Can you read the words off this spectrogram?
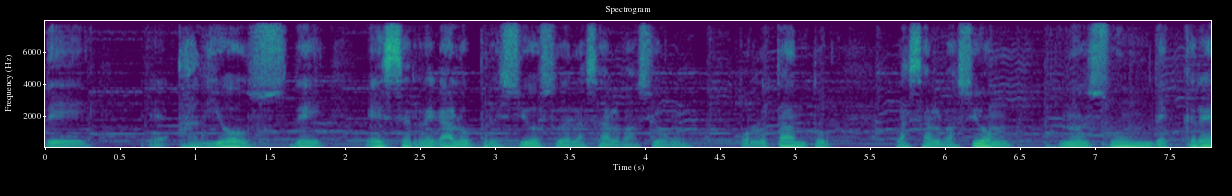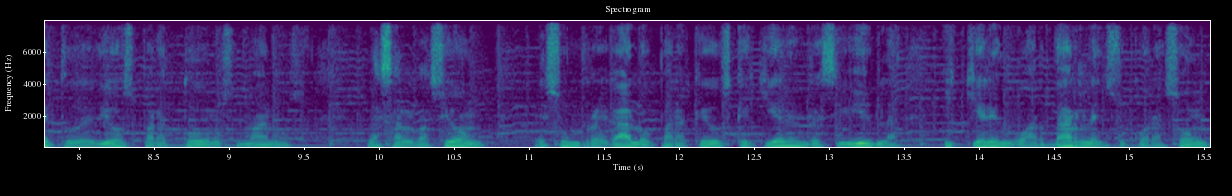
de eh, a Dios de ese regalo precioso de la salvación. Por lo tanto, la salvación no es un decreto de Dios para todos los humanos. La salvación es un regalo para aquellos que quieren recibirla y quieren guardarla en su corazón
